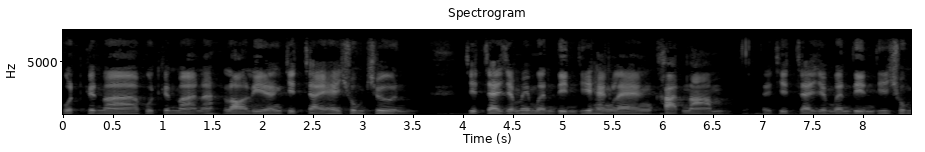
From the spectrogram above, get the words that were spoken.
ผุดขึ้นมาผุดขึ้นมานะหล่อเลี้ยงจิตใจให้ชุ่มชื่น จิตใจจะไม่เหมือนดินที่แห้งแล้งขาดน้ำแต่จิตใจจะเหมือนดินที่ชุ่ม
